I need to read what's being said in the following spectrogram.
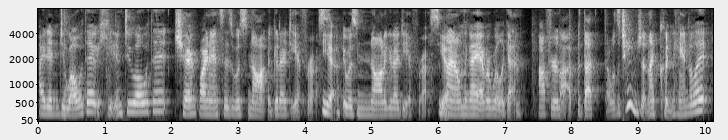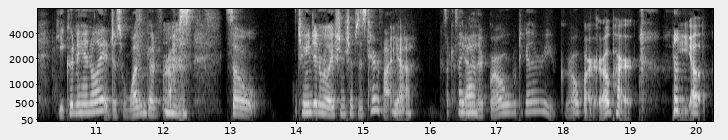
I didn't do well with it. He didn't do well with it. Sharing finances was not a good idea for us. Yeah. It was not a good idea for us. Yeah. And I don't think I ever will again after that. But that that was a change and I couldn't handle it. He couldn't handle it. It just wasn't good for Mhm. us. So change in relationships is terrifying. Yeah. Because like I said, Yeah. you either grow together or you grow apart. Grow apart. yup.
